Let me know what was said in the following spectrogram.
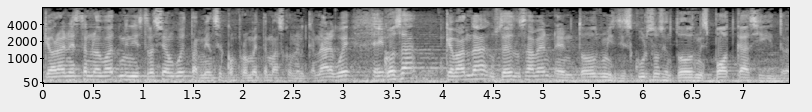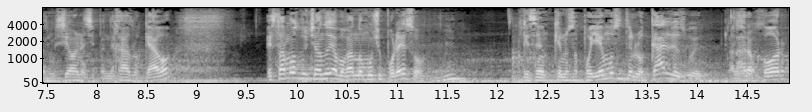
Que ahora en esta nueva administración, güey, también se compromete más con el canal, güey. Sí. Cosa que banda, ustedes lo saben, en todos mis discursos, en todos mis podcasts y transmisiones y pendejadas, lo que hago. Estamos luchando y abogando mucho por eso. Que, se- que nos apoyemos entre locales, güey. A Claro. lo mejor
